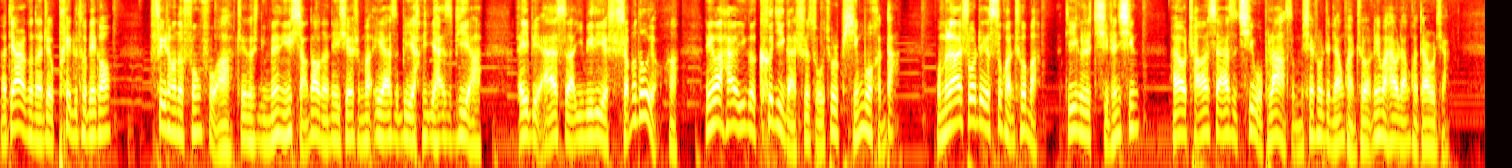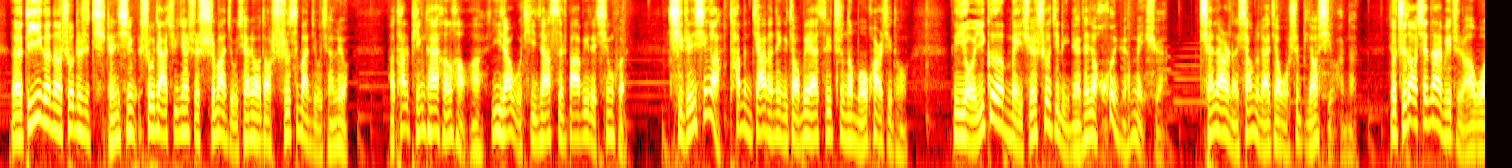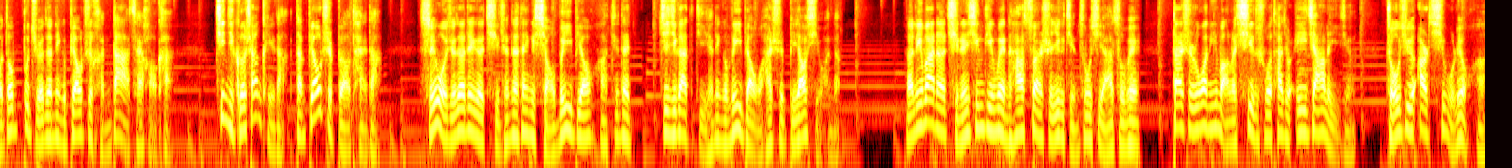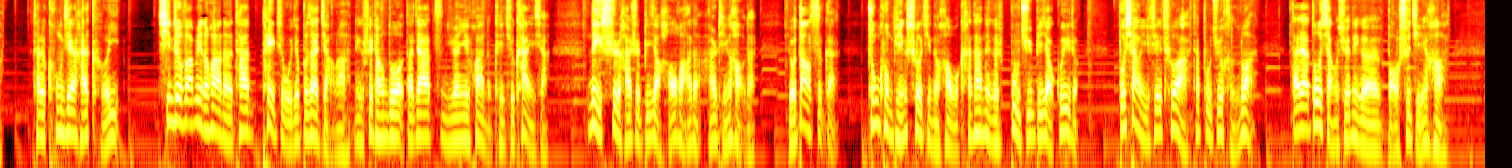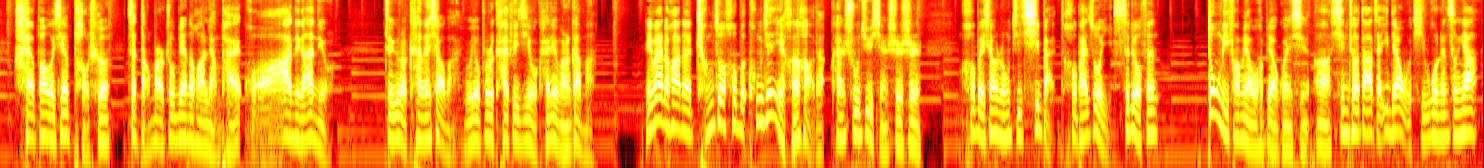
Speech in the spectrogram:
啊，第二个呢，这个配置特别高，非常的丰富啊。这个里面你想到的那些什么 ASB 啊、ESP 啊、ABS 啊、EBD 什么都有哈。另外还有一个科技感十足，就是屏幕很大。我们来说这个四款车吧。第一个是启辰星，还有长安 CS75 Plus。我们先说这两款车，另外还有两款待会儿讲。呃，第一个呢说的是启辰星，售价区间是十万九千六到十四万九千六，啊，它的平台很好啊，1.5T 加 48V 的轻混。启辰星啊，他们家的那个叫 VSC 智能模块系统，有一个美学设计理念，它叫混元美学。前脸呢，相对来讲我是比较喜欢的。就直到现在为止啊，我都不觉得那个标志很大才好看。进气格栅可以大，但标志不要太大。所以我觉得这个启辰的那个小微标啊，就在机器盖子底下那个微标，我还是比较喜欢的。呃，另外呢，启辰星定位呢，它算是一个紧凑系 SUV，但是如果你往了细的说，它就 A 加了已经，轴距二七五六啊。它的空间还可以。新车方面的话呢，它配置我就不再讲了，那个非常多，大家自己愿意换的可以去看一下。内饰还是比较豪华的，还是挺好的，有档次感。中控屏设计的话，我看它那个布局比较规整，不像有些车啊，它布局很乱。大家都想学那个保时捷哈，还有包括一些跑车，在挡把周边的话，两排哗那个按钮，这有点开玩笑吧？我又不是开飞机，我开这玩意儿干嘛？另外的话呢，乘坐后备空间也很好的，看数据显示是。后备箱容积七百，后排座椅四六分。动力方面我会比较关心啊，新车搭载 1.5T 涡轮增压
